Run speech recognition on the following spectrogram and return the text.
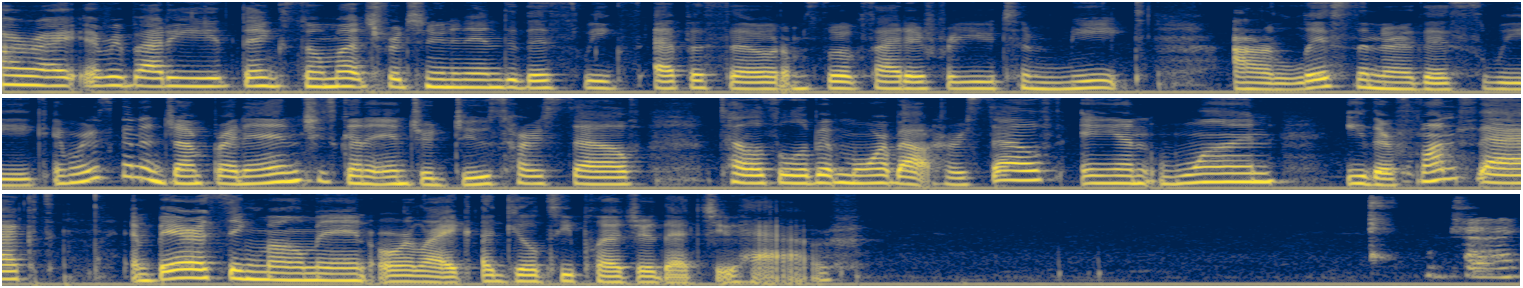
All right, everybody, thanks so much for tuning in to this week's episode. I'm so excited for you to meet our listener this week. And we're just going to jump right in. She's going to introduce herself, tell us a little bit more about herself, and one either fun fact, embarrassing moment, or like a guilty pleasure that you have. Okay.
